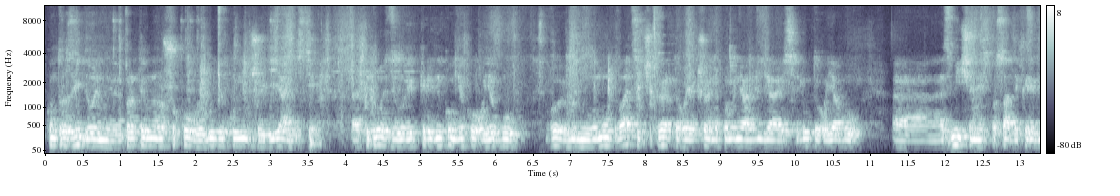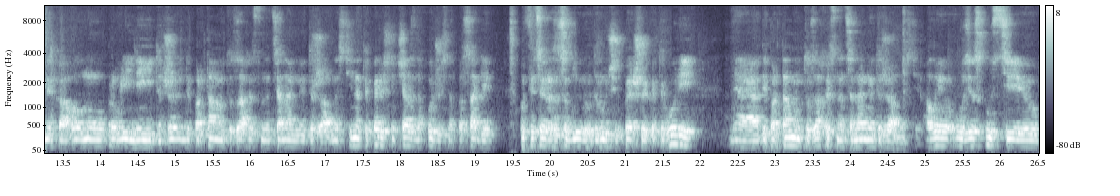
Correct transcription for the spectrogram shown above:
контррозвідувальної, оперативно-розшукової будь-якої іншої діяльності е, підрозділу, керівником якого я був в минулому. 24-го, якщо я не помиляюсь, лютого я був е, зміщений з посади керівника головного управління і департаменту захисту національної державності. На теперішній час знаходжусь на посаді офіцера з особливих доручень першої категорії е, департаменту захисту національної державності. Але у зв'язку з цією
